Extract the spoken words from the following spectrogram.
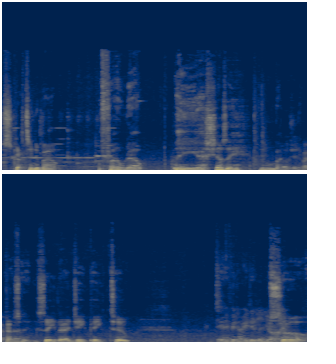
scratching about, found out the uh, chassis number. Actually, you can see there GP2. David, how you doing? You alright? So,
